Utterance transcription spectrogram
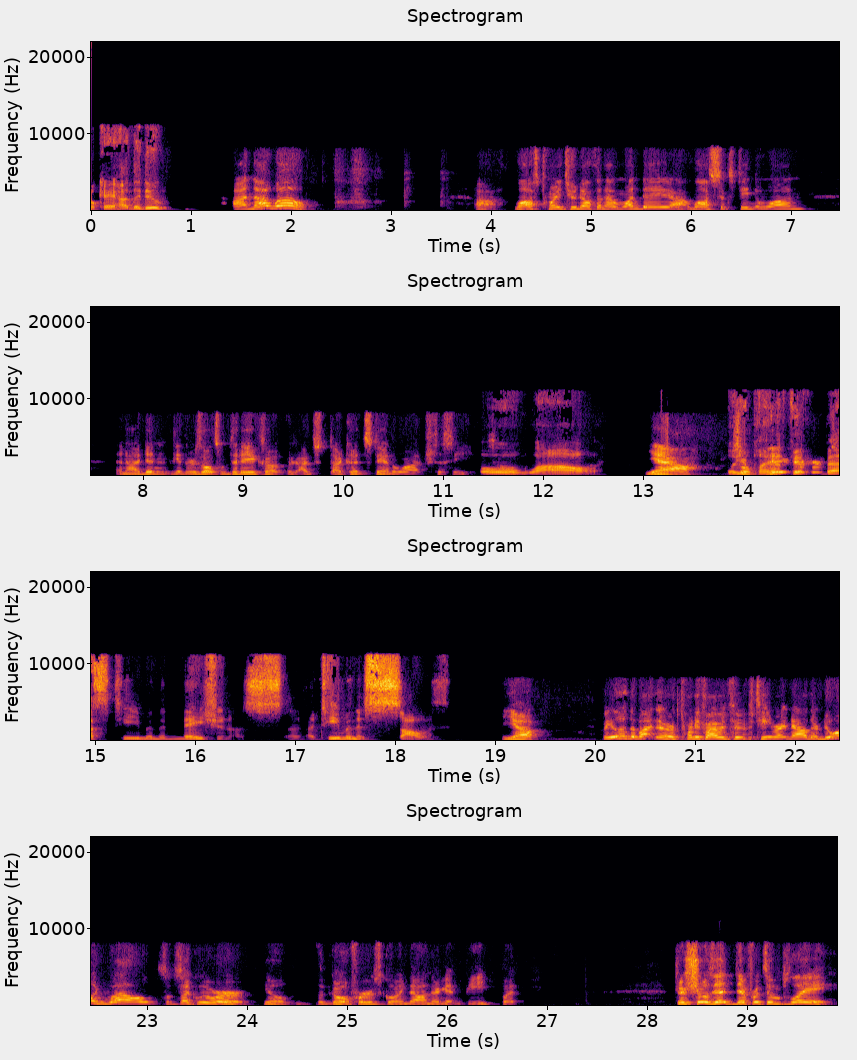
Okay, how'd they do? Uh, not well. Uh, lost 22 nothing on one day, uh, lost 16 to 1. And I didn't get the results from today because I, I just I couldn't stand to watch to see. Oh So, wow! yeah. So, So you're playing the fifth best team in the nation, a team in the South. Yep. But you look at the they're 25 and 15 right now. They're doing well. So it's like we were, you know, the Gophers going down there getting beat, but just shows that difference in play.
